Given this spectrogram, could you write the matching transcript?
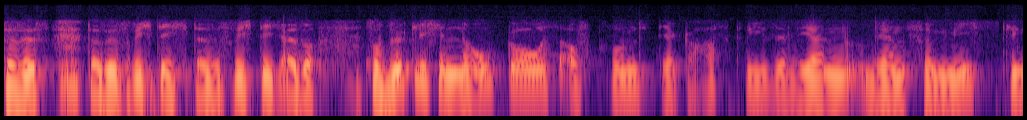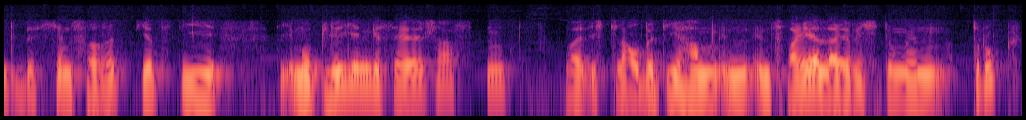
Das ist, das ist richtig, das ist richtig. Also so wirkliche No-Gos aufgrund der Gaskrise wären, wären für mich, klingt ein bisschen verrückt, jetzt die, die Immobiliengesellschaften, weil ich glaube, die haben in, in zweierlei Richtungen Druck.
